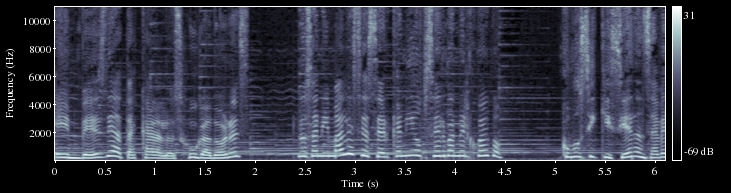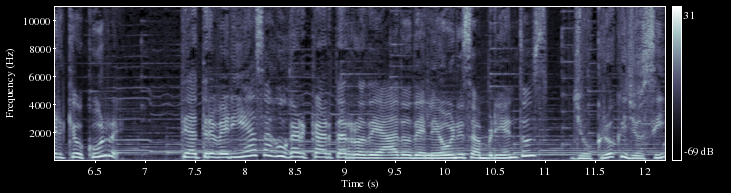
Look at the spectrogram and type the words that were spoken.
en vez de atacar a los jugadores, los animales se acercan y observan el juego, como si quisieran saber qué ocurre. ¿Te atreverías a jugar cartas rodeado de leones hambrientos? Yo creo que yo sí.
